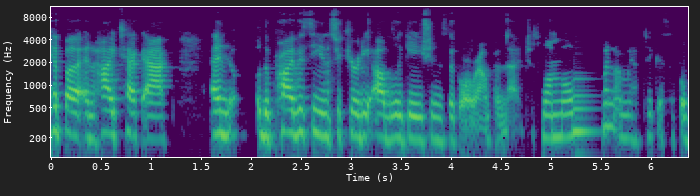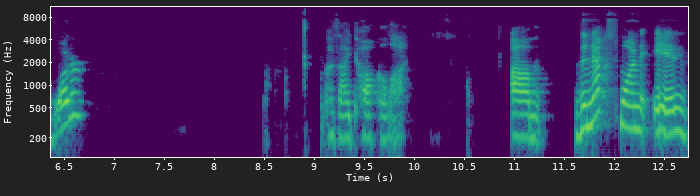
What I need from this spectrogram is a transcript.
HIPAA and HITECH Act and the privacy and security obligations that go around from that. Just one moment, I'm gonna have to take a sip of water because I talk a lot. Um, the next one is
